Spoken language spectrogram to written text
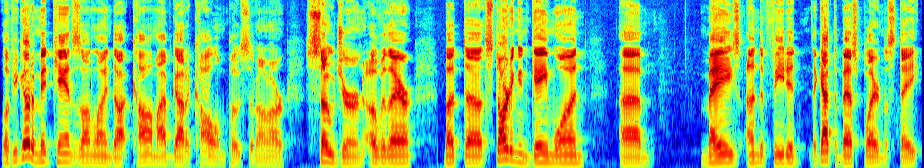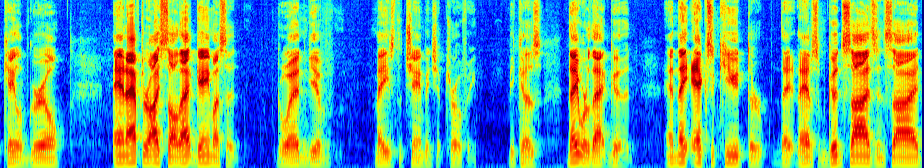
Well, if you go to midkansasonline.com, I've got a column posted on our sojourn over there. But uh, starting in game one, um, Maize undefeated. They got the best player in the state, Caleb Grill. And after I saw that game, I said, go ahead and give Maize the championship trophy because they were that good. And they execute. Their, they, they have some good size inside.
